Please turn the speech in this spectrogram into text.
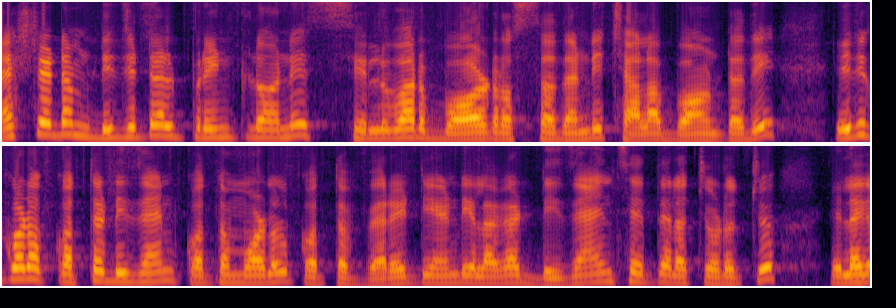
నెక్స్ట్ ఐటమ్ డిజిటల్ ప్రింట్లోనే సిల్వర్ బార్డర్ వస్తుందండి. చాలా బాగుంటుంది. ఇది కూడా కొత్త డిజైన్ కొత్త మోడల్ కొత్త వెరైటీ అండి. ఇలాగ డిజైన్స్ అయితే ఇలా చూడొచ్చు. ఇలాగ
